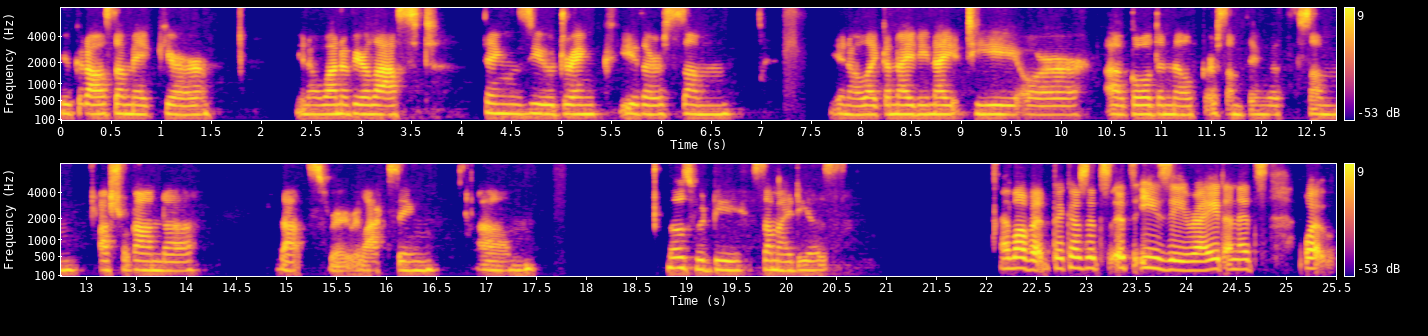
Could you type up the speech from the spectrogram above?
You could also make your, you know, one of your last things you drink either some, you know, like a nighty night tea or uh, golden milk or something with some ashwagandha. That's very relaxing. Um, those would be some ideas. I love it because it's it's easy, right? And it's what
